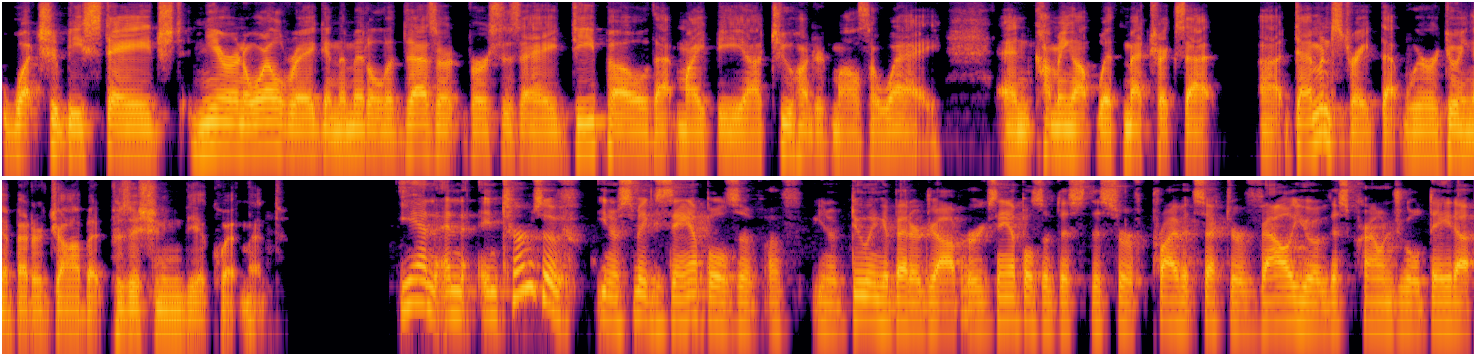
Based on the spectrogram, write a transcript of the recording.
what should be staged near an oil rig in the middle of the desert versus a depot that might be uh, 200 miles away, and coming up with metrics that uh, demonstrate that we're doing a better job at positioning the equipment. Yeah, and, and, in terms of you know some examples of, of you know doing a better job or examples of this this sort of private sector value of this crown jewel data,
